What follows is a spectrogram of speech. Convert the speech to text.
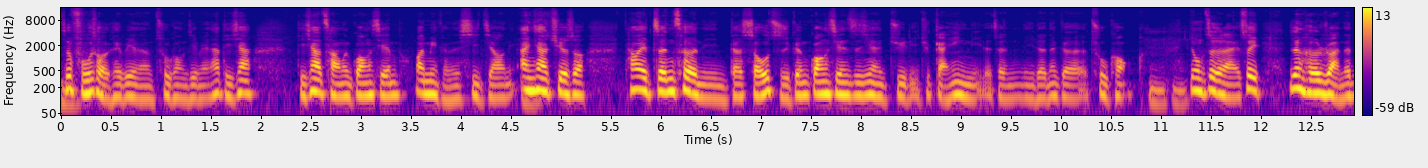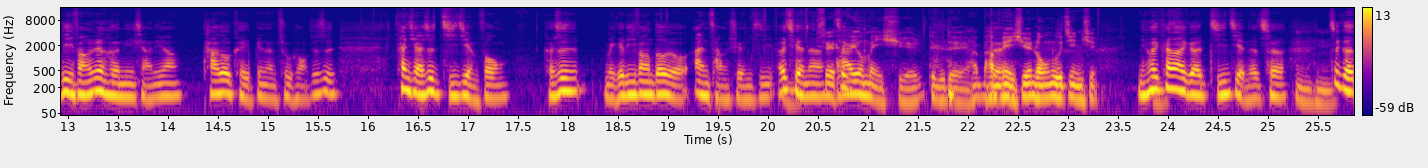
这扶手也可以变成触控界面。它底下底下藏的光纤，外面可能是细胶。你按下去的时候，它会侦测你的手指跟光纤之间的距离，去感应你的针、你的那个触控。用这个来，所以任何软的地方，任何你想的地方，它都可以变成触控。就是看起来是极简风，可是每个地方都有暗藏玄机，而且呢，所以它有美学，对不对？还把美学融入进去。你会看到一个极简的车，这个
